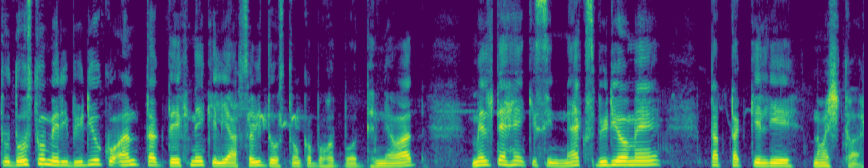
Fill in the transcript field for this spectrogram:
तो दोस्तों, मेरी वीडियो को अंत तक देखने के लिए आप सभी दोस्तों का बहुत बहुत धन्यवाद। मिलते हैं किसी नेक्स्ट वीडियो में। तब तक के लिए नमस्कार।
